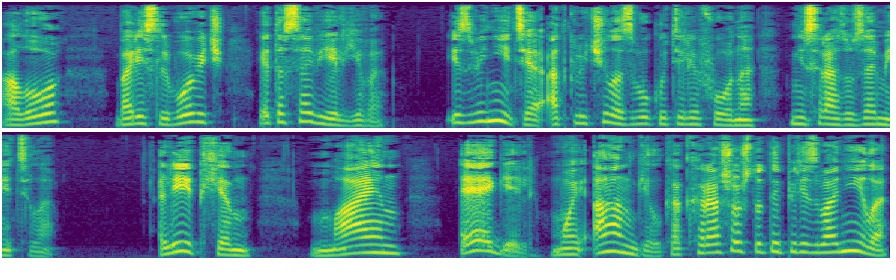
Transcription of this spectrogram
«Алло, Борис Львович, это Савельева». «Извините», — отключила звук у телефона, не сразу заметила. «Литхен, Майн, Эгель, мой ангел, как хорошо, что ты перезвонила.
